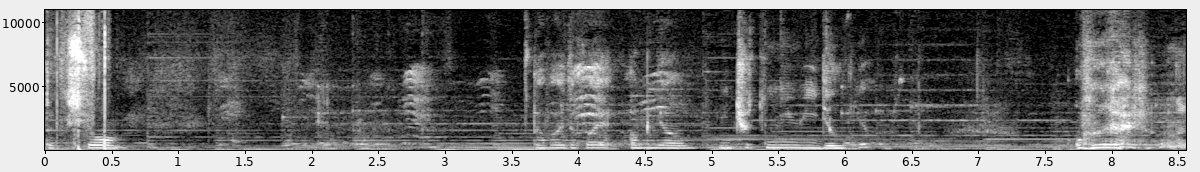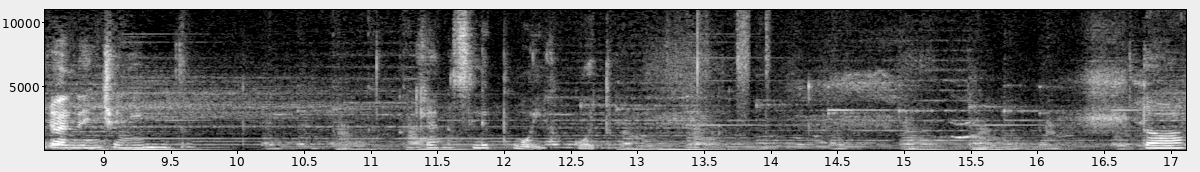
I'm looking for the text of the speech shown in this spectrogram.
Так все. Давай, давай, обнял. Ничего ты не видел? Он реально, он реально ничего не видел. Реально слепой какой-то. Так.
